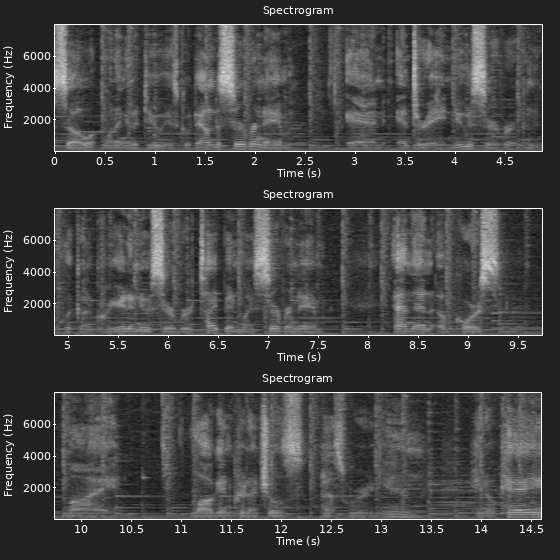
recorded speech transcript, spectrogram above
so what I'm going to do is go down to server name and enter a new server. I'm going to click on create a new server, type in my server name, and then of course my login credentials, password again, hit OK.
